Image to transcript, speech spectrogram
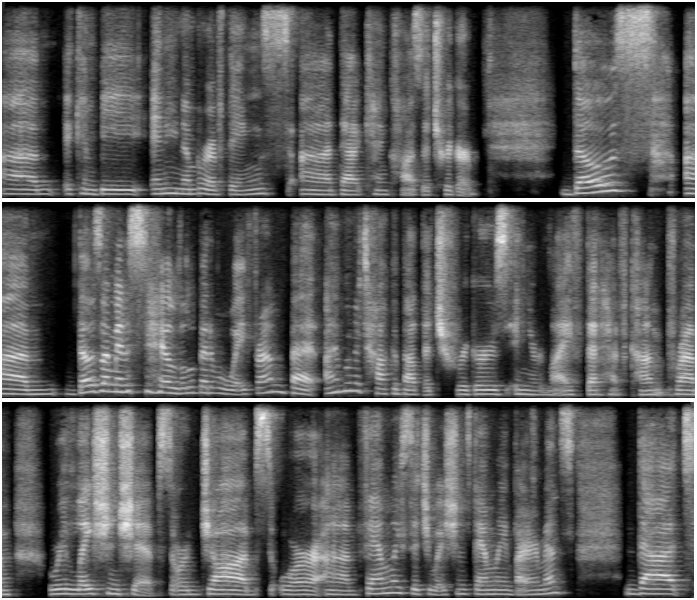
um, it can be any number of things uh, that can cause a trigger. Those, um, those I'm going to stay a little bit away from, but I want to talk about the triggers in your life that have come from relationships or jobs or um, family situations, family environments that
